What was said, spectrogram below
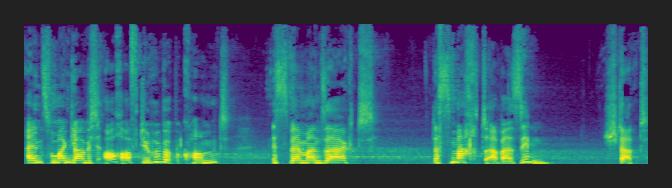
Eins, wo man, glaube ich, auch auf die Rübe bekommt, ist, wenn man sagt, das macht aber Sinn statt.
